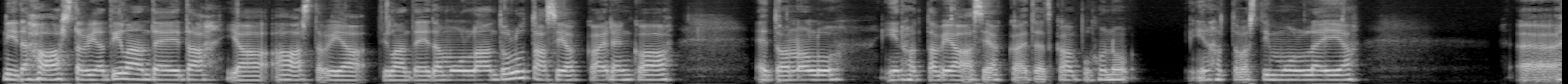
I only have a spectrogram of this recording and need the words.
niitä haastavia tilanteita ja haastavia tilanteita mulla on tullut asiakkaiden kanssa. Että on ollut inhottavia asiakkaita, jotka on puhunut inhottavasti mulle ja ö,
